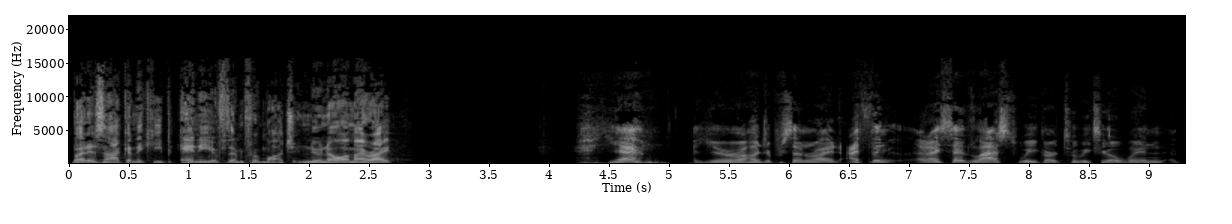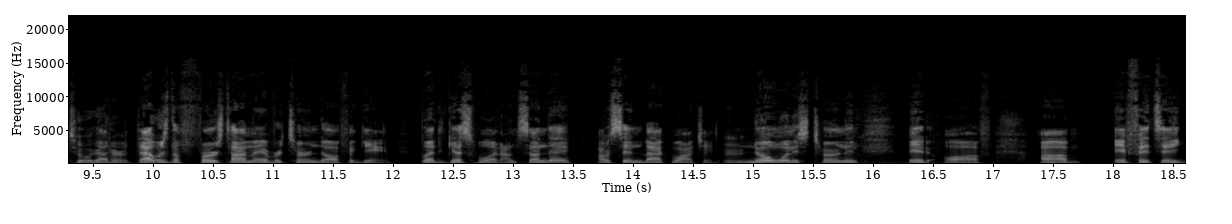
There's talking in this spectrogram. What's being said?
But it's not going to keep any of them from watching. Nuno, am I right? Yeah, you're 100% right. I think, and I said last week or two weeks ago when Tua got hurt, that was the first time I ever turned off a game. But guess what? On Sunday, I was sitting back watching. Mm. No one is turning it off. Um, if it's a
